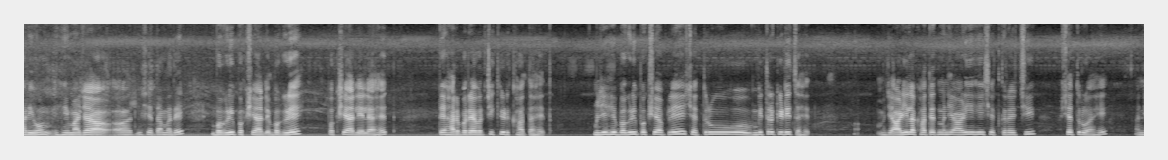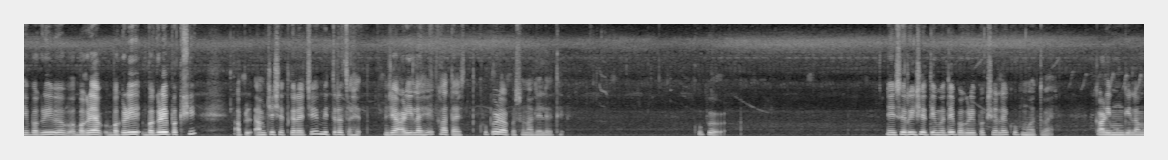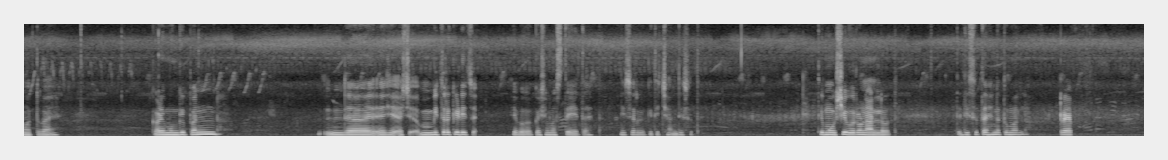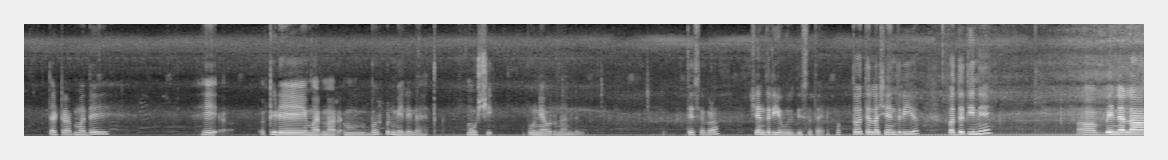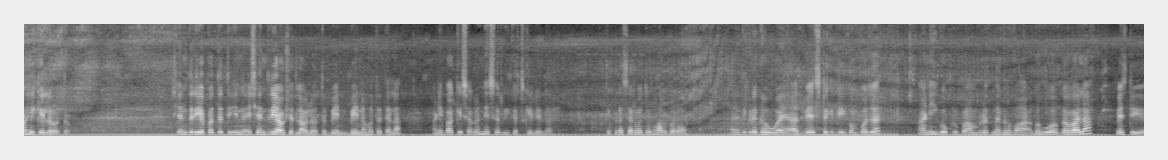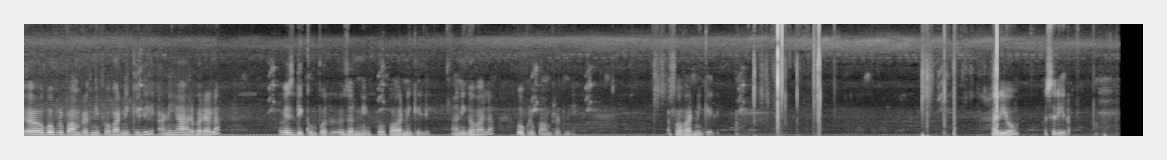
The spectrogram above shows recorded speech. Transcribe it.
हरिओम हे माझ्या शेतामध्ये बगळी पक्षी आले बगळे पक्षी आलेले आहेत. ते हरभऱ्यावरची कीड खात आहेत. म्हणजे हे बगळी पक्षी आपले शत्रू मित्र किडीच आहेत. म्हणजे आळीला खातात म्हणजे आळी ही शेतकऱ्याची शत्रू आहे. आणि बगळी बगळ्या बगळी बगळे पक्षी आप आमच्या शेतकऱ्याचे मित्रच आहेत. म्हणजे आळीला हे खात आहेत. खूप वेळापासून आलेले आहेत हे. खूप वेळ नैसर्गिक शेतीमध्ये बगळी पक्षाला खूप महत्त्व आहे. काळी मुंगीला महत्त्व आहे. काळी मुंगी पण मित्र किडीचं आहे. हे बघा कसे मस्त येत आहेत निसर्ग किती छान दिसत आहे. ते मोशीवरून आणलं होतं. ते दिसत आहे ना तुम्हाला? ट्रॅप त्या ट्रॅपमध्ये हे किडे मारणार भरपूर मेलेले आहेत. मोशी पुण्यावरून आणलेले. ते सगळं सेंद्रिय ऊस दिसत आहे. फक्त त्याला सेंद्रिय पद्धतीने अं, बेण्याला हे केलं होतं. सेंद्रिय पद्धतीने सेंद्रिय औषध लावलं होतं बेन बेनं होतं त्याला. आणि बाकी सगळं नैसर्गिकच केलेलं आहे. तिकडं सर्व दूर हार्बर आहे. आणि तिकडे गहू आहे. आज वेस्ट डिकम्पोजर आणि गोकृपा अमृतनं गव्हा गहू गव्हाला वेस्ट डि गोकृपा अमृतनी फवारणी केली आणि ह्या हरभऱ्याला वेस्ट डिकम्पोजरनी फवारणी केली. आणि गव्हाला गोकृपामृतने फवारणी केली. हरिओम श्रीराम.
